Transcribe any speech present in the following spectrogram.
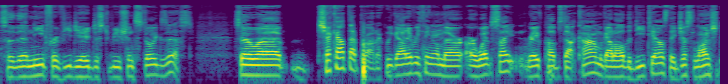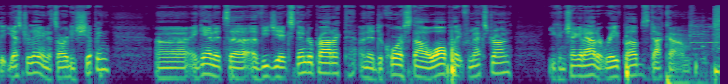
so the need for VGA distribution still exists. So uh, check out that product. We got everything on our, our website, ravepubs.com. We got all the details. They just launched it yesterday and it's already shipping. Uh, again, it's a, a VGA extender product and a Decora style wall plate from Extron. You can check it out at ravepubs.com.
